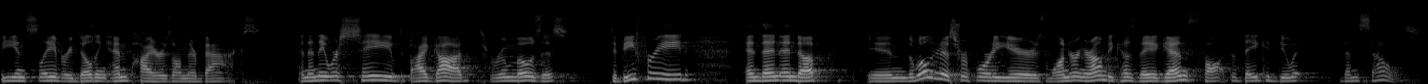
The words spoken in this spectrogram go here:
be in slavery, building empires on their backs. And then they were saved by God through Moses to be freed and then end up in the wilderness for 40 years, wandering around because they again thought that they could do it themselves.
